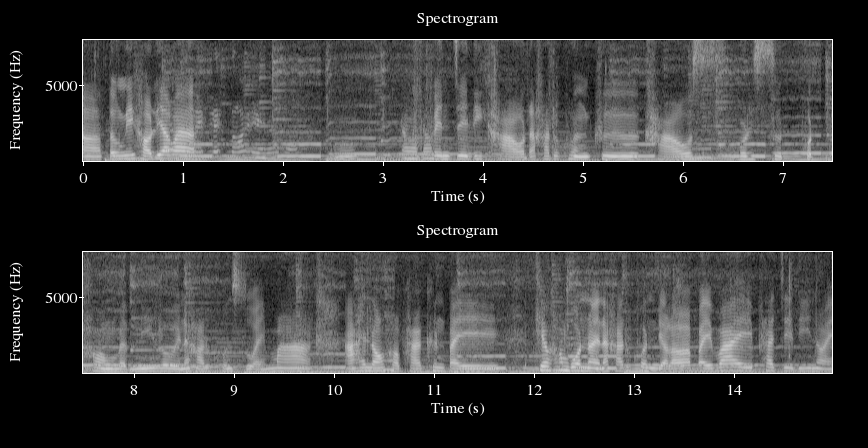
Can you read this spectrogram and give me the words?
อ่าตรงนี้เขาเรียกว่าเล็กๆน้อยเองนะคะอืมเป็นเจดีย์ขาวนะคะ ทุกคนคือขาวบริสุทธิ์ผดผ่องแบบนี้เลยนะคะ ทุกคนสวยมากอะให้น้องเขาพาขึ้นไปเที่ยวข้างบนหน่อยนะคะ ทุกคนเดี๋ยวเราไปไหว้พระเจดีย์หน่อย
